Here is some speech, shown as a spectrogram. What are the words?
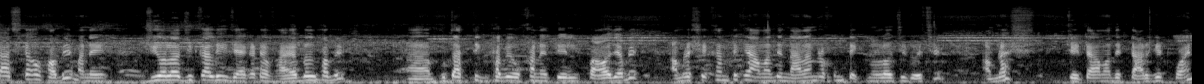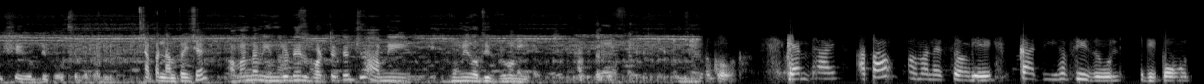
কাজটাও হবে মানে জিওলজিক্যালি জায়গাটা ভায়াবল হবে ভূতাত্ত্বিকভাবে ওখানে তেল পাওয়া যাবে। আমরা সেখান থেকে আমাদের নানান রকম টেকনোলজি রয়েছে আমরা যেটা আমাদের টার্গেট পয়েন্ট সেই অবধি পৌঁছতে পারি। আপনার নাম পরিচয়? আমার নাম ইন্দ্রনীল ভট্টাচার্য আমি ভূমি অধিগ্রহণ ক্যামেরায় রহমানের সঙ্গে কাজী হাফিজুল রিপোর্ট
